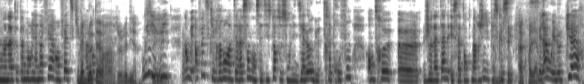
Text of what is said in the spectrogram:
On en a totalement rien à faire en fait. Ce qui est Même vraiment- l'auteur, hein, je veux dire. Oui, oui. Non, mais en fait, ce qui est vraiment intéressant dans cette histoire, ce sont les dialogues très profonds entre euh, Jonathan et sa tante Margie, Ah, puisque c'est c'est là où est le cœur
